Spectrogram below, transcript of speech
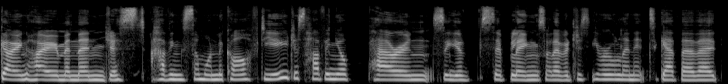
going home and then just having someone look after you, just having your parents or your siblings, whatever, just you're all in it together. That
